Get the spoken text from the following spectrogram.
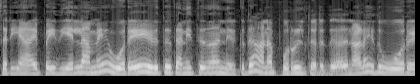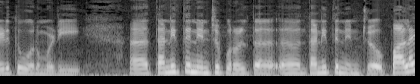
சரியா? இப்போ இது எல்லாமே ஒரே எழுத்து தனித்து தான் இருக்குது. ஆனால் பொருள் தருது. அதனால இது ஓர் எழுத்து ஒரு மொழி. தனித்து நின்று பொருள் த தனித்து நின்றோ. பல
